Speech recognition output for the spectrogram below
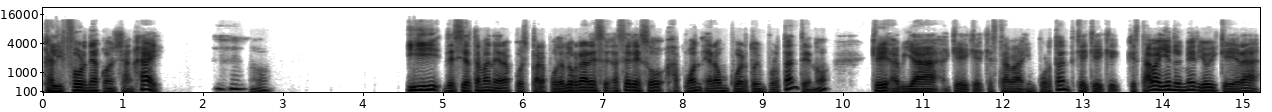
California con Shanghai, ¿no? Y de cierta manera, pues para poder lograr hacer eso, Japón era un puerto importante, ¿no? Que había, que, que, estaba importante, que, que, que, estaba ahí en el medio y que era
